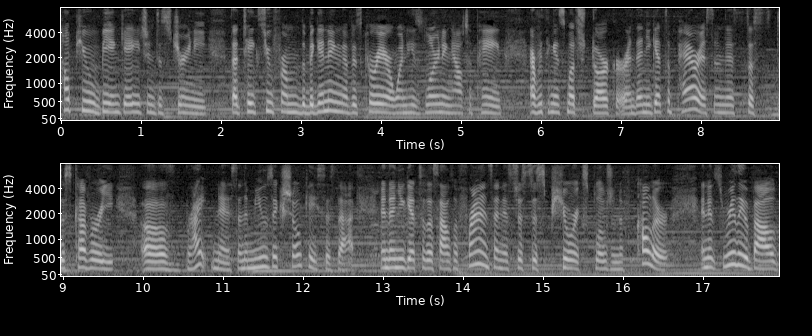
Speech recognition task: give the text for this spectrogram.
help you be engaged in this journey that takes you from the beginning of his career when he's learning how to paint. Everything is much darker. And then you get to Paris and it's this discovery of brightness and the music showcases that. And then you get to the south of France and it's just this pure explosion of color. And it's really about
